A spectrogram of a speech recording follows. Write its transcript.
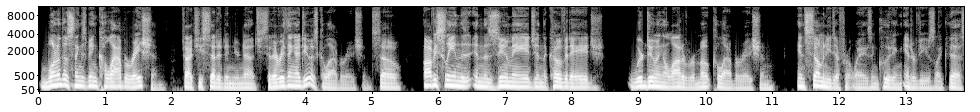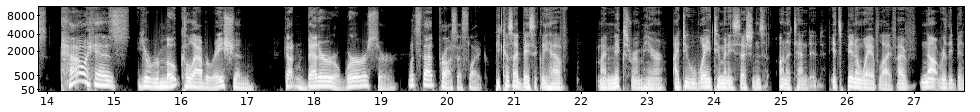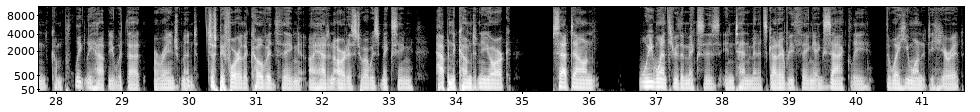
One of those things being collaboration. In fact, you said it in your notes. You said everything I do is collaboration. So obviously in the in the Zoom age in the COVID age, we're doing a lot of remote collaboration in so many different ways, including interviews like this. How has your remote collaboration gotten better or worse or what's that process like? Because I basically have my mix room here, I do way too many sessions unattended. It's been a way of life. I've not really been completely happy with that arrangement. Just before the COVID thing, I had an artist who I was mixing, happened to come to New York, sat down. We went through the mixes in 10 minutes, got everything exactly the way he wanted to hear it.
